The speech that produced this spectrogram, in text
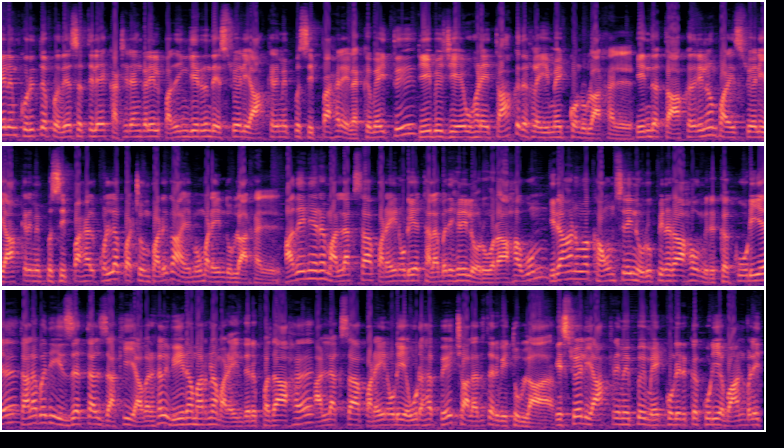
மேலும் குறித்த பிரதேசத்திலே கட்டிடங்களில் பதுங்கியிருந்த இஸ்ரேலிய ஆக்கிரமிப்பு சிப்பாய்கள் இலக்கு வைத்து டிபிஜி ஏவுகணை தாக்குதல்களை மேற்கொண்டுள்ளார்கள். இந்த தாக்குதலிலும் பல இஸ்ரேலிய ஆக்கிரமிப்பு சிப்பாய்கள் கொல்லப்பட்டும் படுகாயமும் அடைந்துள்ளார்கள். அதே நேரம் அலக்சா படையினுடைய தளபதிகளில் ஒருவராகவும் இராணுவ கவுன்சிலின் உறுப்பினராகவும் இருக்கக்கூடிய தளபதி இசத் அல் ஜக்கி அவர்கள் வீரமரணம் அடைந்திருப்பதாக அலக்சா படையினுடைய ஊடக பேச்சாளர் தெரிவித்துள்ளார். இஸ்ரேல் ஆக்கிரமிப்பு மேற்கொண்டிருக்கக்கூடிய வான்வழி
